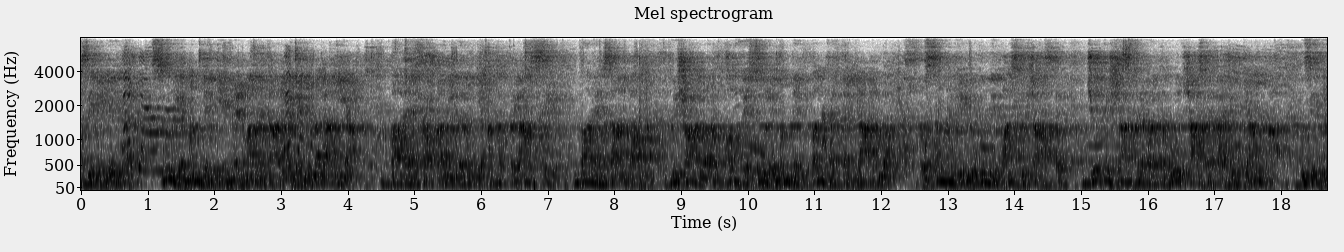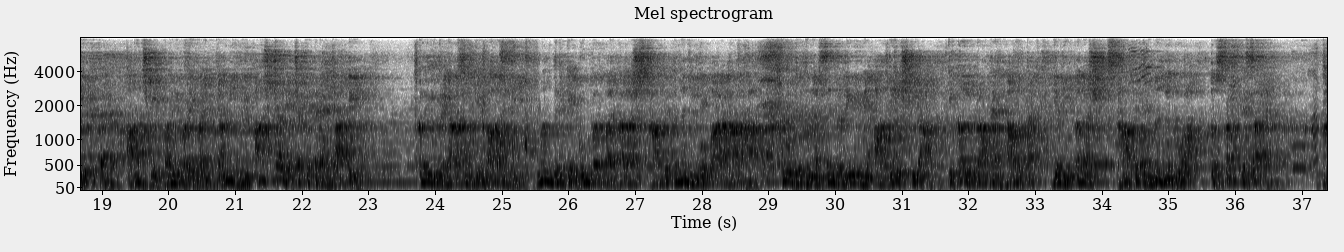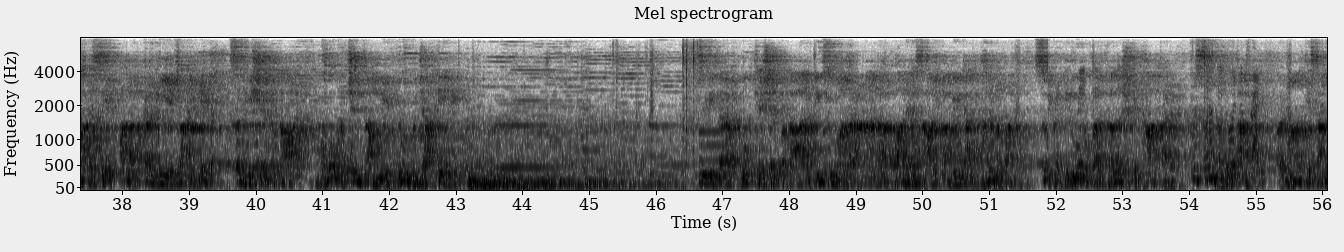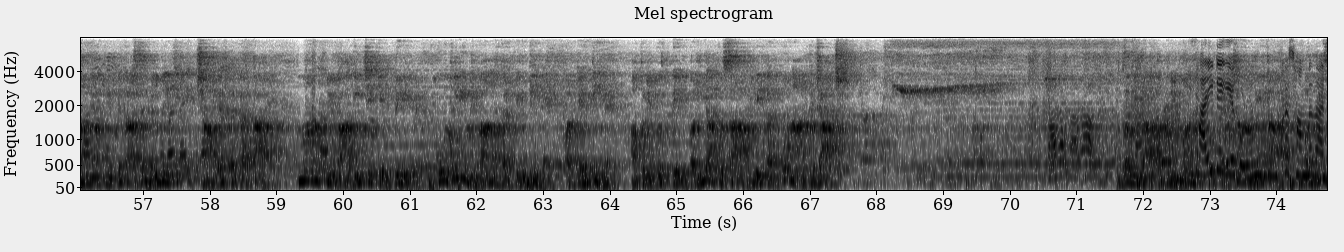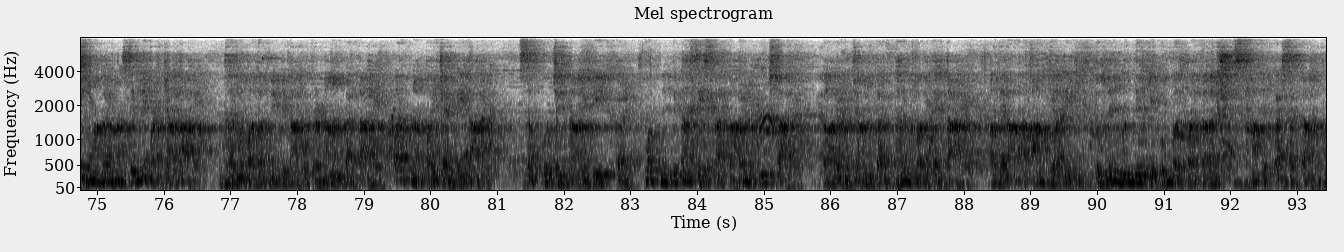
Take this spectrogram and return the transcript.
में लेकर सूर्य मंदिर के निर्माण कार्य में लगा दिया। बारह सौ कारीगरों के अथक प्रयास से बारह साल बाद विशाल और भव्य सूर्य मंदिर बनकर तैयार हुआ। उस समय के लोगों में वास्तु शास्त्र ज्योतिष शास्त्र और खगोल शास्त्र का जो ज्ञान था उसे देखकर आज के बड़े बड़े वैज्ञानिक भी आश्चर्यचकित रह जाते हैं। कई प्रयासों के बाद भी मंदिर के गुंबद पर कलश स्थापित नहीं हो पा रहा था। क्रोधित नरसिंह देव ने आदेश दिया कि कल प्रातः काल तक यदि कलश स्थापित नहीं हुआ तो सत्य सर थर से अलग कर दिए जाएँगे। सभी शिल्पकार घोर चिंता में डूब जाते हैं। दूसरी तरफ़ मुख्य शिल्पकार बीसु महाराणा का बारह साल का बेटा धर्मपद सूर्य प्रतिरूप पर कलश बिठाकर प्रसन्न होता है और माँ के सामने अपने पिता से मिलने की इच्छा व्यक्त करता है। माँ अपने बागीचे के पेड़ कोठरी में बाँध कर पीती है और कहती है, अपने कुत्ते बलिया को साथ लेकर कोणार्क जा। সাইডে গিয়ে করুন, মুখের সামনে দাঁড়িয়ে। महाराणा से निपट जाता है धर्मपद अपने पिता को प्रणाम करता है और अपना परिचय देता है सबको चिंता में देखकर वो अपने पिता से इसका कारण पूछता है कारण जानकर धर्मपद कहता है अगर आप आज्ञा दें तो मैं मंदिर के गुंबद पर कलश स्थापित कर सकता हूँ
